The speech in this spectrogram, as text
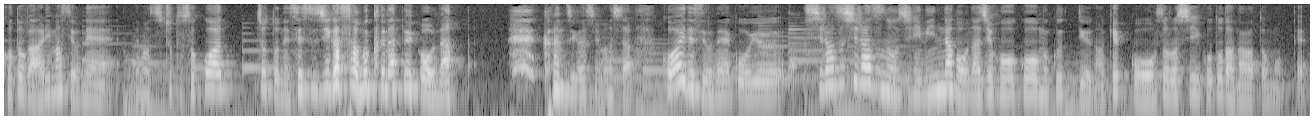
ことがありますよね。でもちょっとそこはちょっとね背筋が寒くなるような 感じがしました怖いですよねこういう知らず知らずのうちにみんなが同じ方向を向くっていうのは結構恐ろしいことだなと思って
